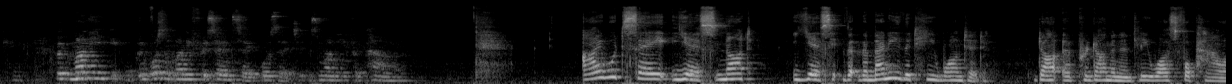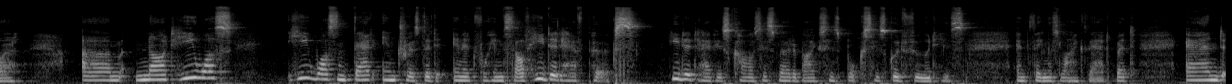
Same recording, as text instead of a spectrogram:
Okay. But money, it wasn't money for its own sake, was it? It was money for power. I would say yes, not yes. The, the money that he wanted predominantly was for power. Um, not he was he wasn't that interested in it for himself. He did have perks. He did have his cars, his motorbikes, his books, his good food, his and things like that. But and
